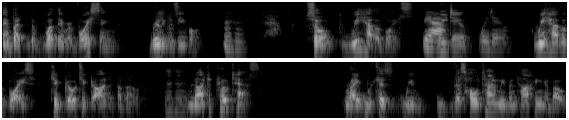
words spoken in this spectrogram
and but the, what they were voicing really was evil. Mhm. So we have a voice. Yeah, We do. we do. We have a voice to go to God about, Mm-hmm. not to protest. Right? Because we this whole time we've been talking about,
